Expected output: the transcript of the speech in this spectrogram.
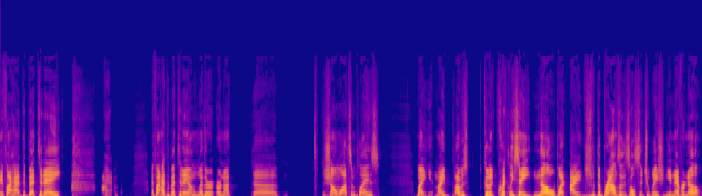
if I had to bet today, I, if I had to bet today on whether or not uh, Deshaun Watson plays, my my I was going to quickly say no, but I just with the Browns and this whole situation, you never know.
